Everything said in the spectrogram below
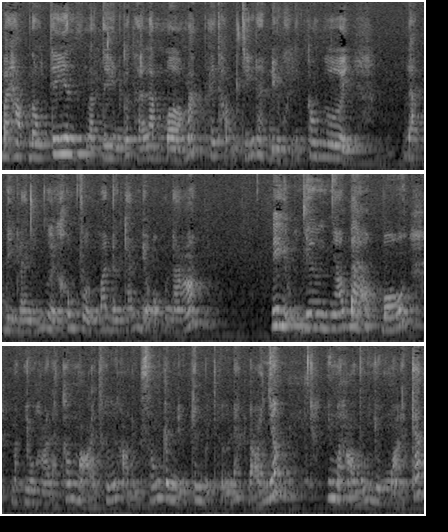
bài học đầu tiên là tiền có thể làm mờ mắt hay thậm chí là điều khiển con người, đặc biệt là những người không vượt qua được cám dỗ của nó. Ví dụ như nhóm ba ông bố, mặc dù họ đã có mọi thứ, họ được sống trong những căn biệt thự đắt đỏ nhất, nhưng mà họ vẫn dùng mọi cách,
